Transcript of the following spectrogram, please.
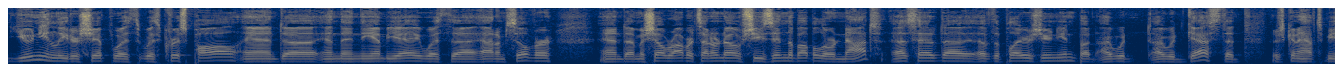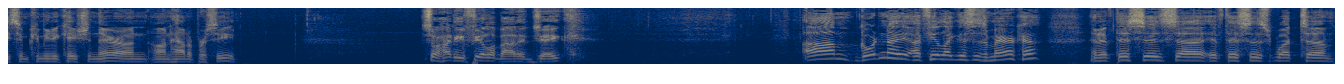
union leadership with, with Chris Paul and uh, and then the NBA with uh, Adam Silver and uh, Michelle Roberts. I don't know if she's in the bubble or not as head uh, of the players union, but I would I would guess that there's going to have to be some communication there on, on how to proceed. So, how do you feel about it, Jake? Um, Gordon, I, I feel like this is America, and if this is uh, if this is what um,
